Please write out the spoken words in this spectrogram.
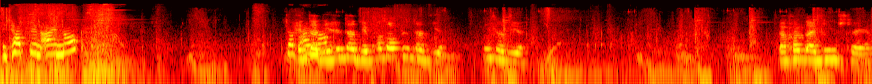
Ich hab den einen Knock. Ich hab Hinter einen dir, Knock. hinter dir, pass auf, hinter dir. Hinter dir. Da kommt ein Doomslayer.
